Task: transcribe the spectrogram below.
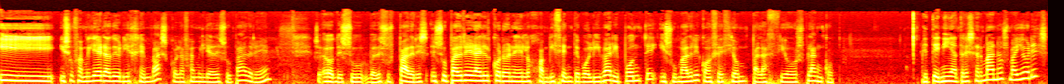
Y, y su familia era de origen vasco, la familia de su padre, ¿eh? o de, su- de sus padres. Eh, Su padre era el coronel Juan Vicente Bolívar y Ponte y su madre Concepción Palacios Blanco. Eh, Tenía tres hermanos mayores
